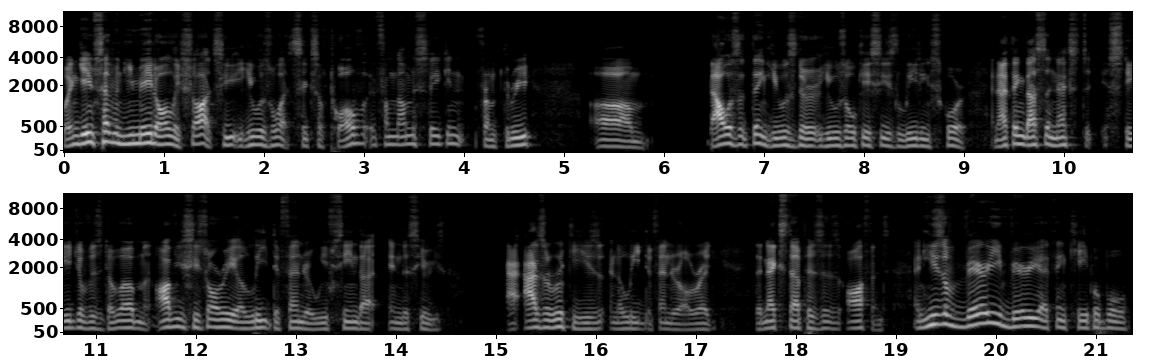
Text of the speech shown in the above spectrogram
But in game seven, he made all his shots. He he was what six of twelve, if I'm not mistaken, from three. Um, that was the thing. He was there. He was OKC's leading scorer, and I think that's the next stage of his development. Obviously, he's already an elite defender. We've seen that in the series. As a rookie, he's an elite defender already. The next step is his offense, and he's a very, very, I think, capable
